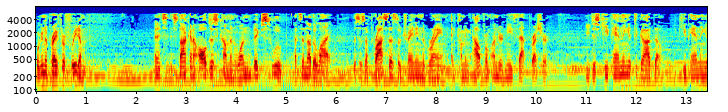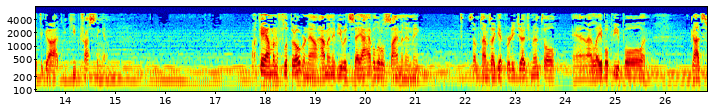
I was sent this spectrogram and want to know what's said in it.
We're going to pray for freedom. And it's, it's not going to all just come in one big swoop. That's another lie. This is a process of training the brain and coming out from underneath that pressure. You just keep handing it to God, though. You keep handing it to God. You keep trusting Him. Okay, I'm going to flip it over now. How many of you would say, I have a little Simon in me? Sometimes I get pretty judgmental and I label people, and God's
